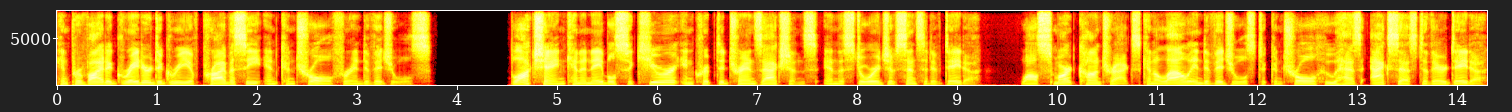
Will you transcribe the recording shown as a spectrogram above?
can provide a greater degree of privacy and control for individuals. Blockchain can enable secure encrypted transactions and the storage of sensitive data, while smart contracts can allow individuals to control who has access to their data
